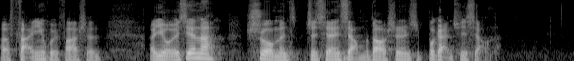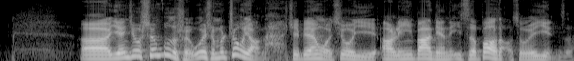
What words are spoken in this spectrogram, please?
呃反应会发生，呃有一些呢是我们之前想不到，甚至是不敢去想的。呃，研究深部的水为什么重要呢？这边我就以2018年的一则报道作为引子，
